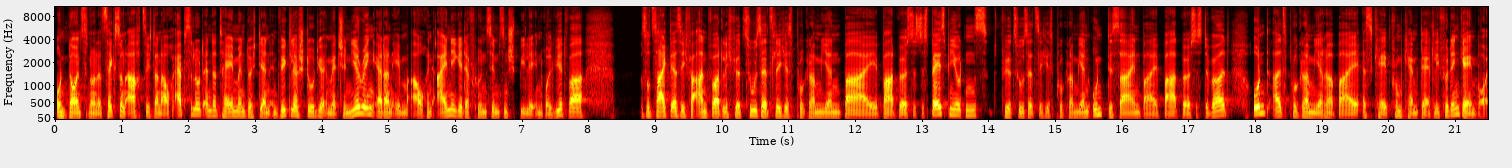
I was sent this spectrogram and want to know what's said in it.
und 1986 dann auch Absolute Entertainment, durch deren Entwicklerstudio Imagineering er dann eben auch in einige der frühen Simpsons-Spiele involviert war. So zeigte er sich verantwortlich für zusätzliches Programmieren bei Bart vs. The Space Mutants, für zusätzliches Programmieren und Design bei Bart vs. The World und als Programmierer bei Escape from Camp Deadly für den Game Boy.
